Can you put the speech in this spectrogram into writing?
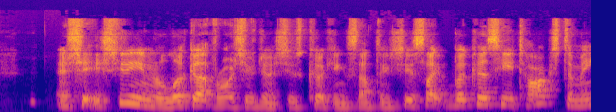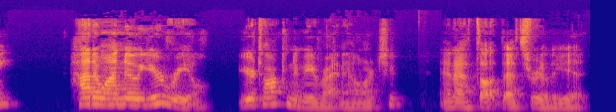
and she she didn't even look up from what she was doing. She was cooking something. She's like, because he talks to me. How do I know you're real? You're talking to me right now, aren't you? And I thought that's really it.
